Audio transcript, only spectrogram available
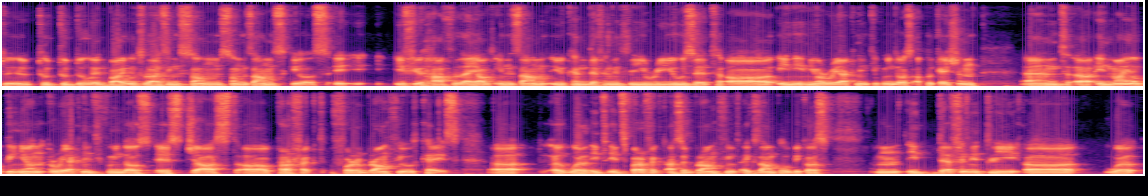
to, to to do it by utilizing some some XAML skills. If you have layout in XAML, you can definitely reuse it uh, in in your React Native Windows application and uh, in my opinion, React Native Windows is just uh, perfect for a brownfield case. Uh, uh well, it's, it's perfect as a brownfield example because um, it definitely, uh, well,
